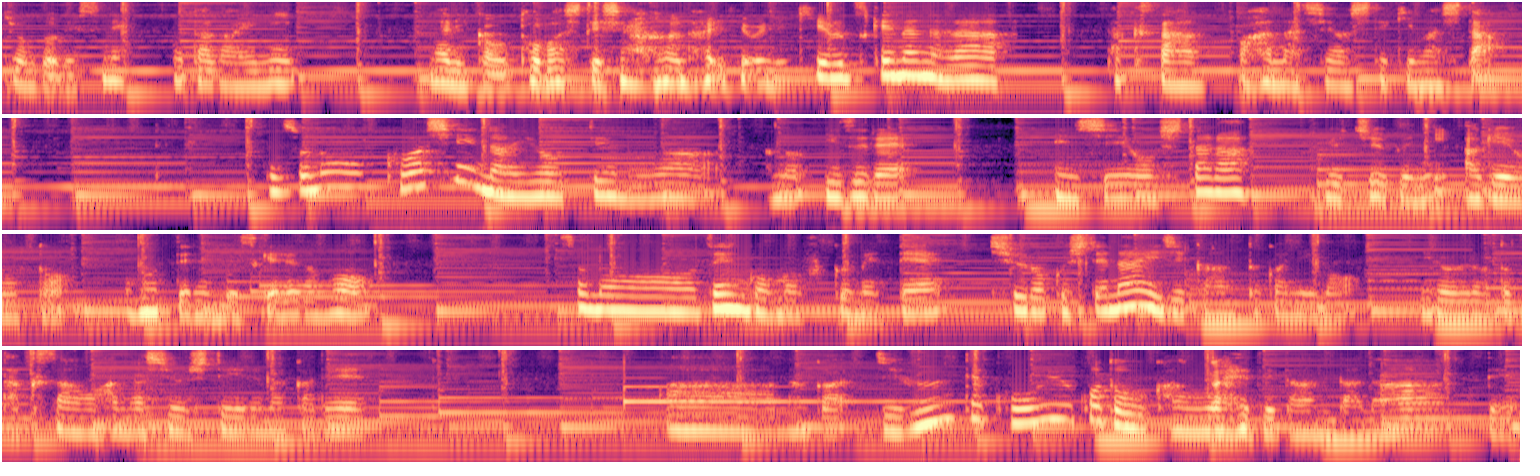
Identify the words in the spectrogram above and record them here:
ー、ちょうどですねお互いに何かを飛ばしてしまわないように気をつけながらたくさんお話をしてきました。でその詳しい内容っていうのはあのいずれ編集をしたら YouTube に上げようと思ってるんですけれどもその前後も含めて収録してない時間とかにもいろいろとたくさんお話をしている中であーなんか自分ってこういうことを考えてたんだなって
